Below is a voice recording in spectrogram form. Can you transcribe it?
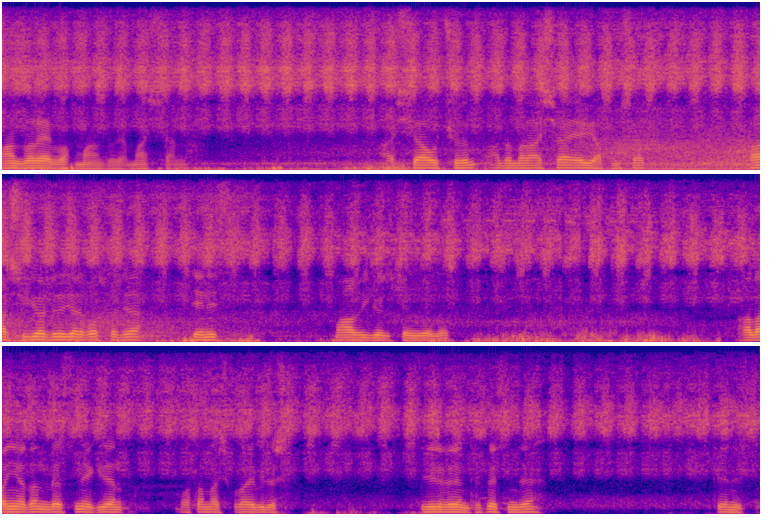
Manzaraya bak manzaraya maşallah. Aşağı uçurum. Adamlar aşağı ev yapmışlar. Karşı gördüğünüz yer koskoca deniz. Mavi gözüken yerler. Alanya'dan Mersin'e giden vatandaş burayı bilir. Zirvenin tepesinde deniz.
